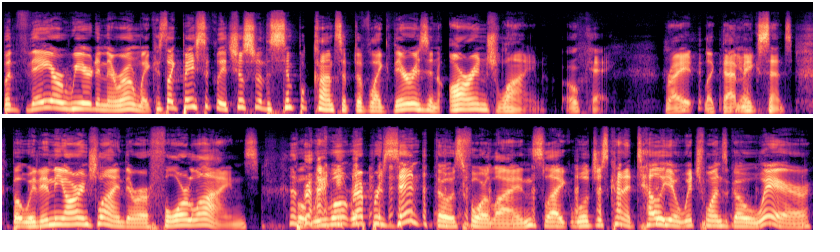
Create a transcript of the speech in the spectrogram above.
but they are weird in their own way. Because like basically it's just sort of the simple concept of like there is an orange line. Okay right? Like that makes sense. But within the orange line there are four lines but we won't represent those four lines. Like we'll just kind of tell you which ones go where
